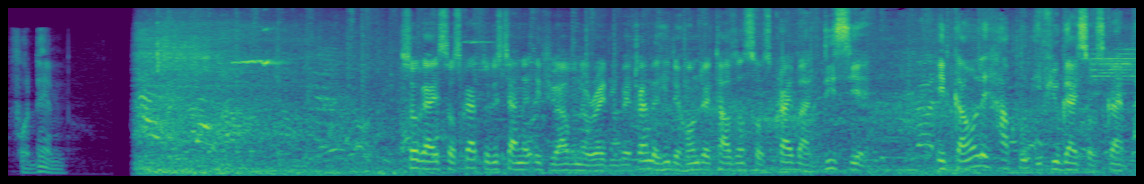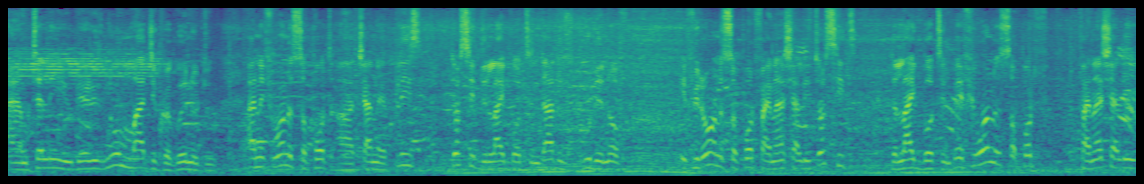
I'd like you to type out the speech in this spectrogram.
for them. So, guys, subscribe to this channel if you haven't already. We're trying to hit a hundred thousand subscribers this year. It can only happen if you guys subscribe. I am telling you, there is no magic we're going to do. And if you want to support our channel, please just hit the like button. That is good enough. If you don't want to support financially, just hit the like button. But if you want to support financially,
